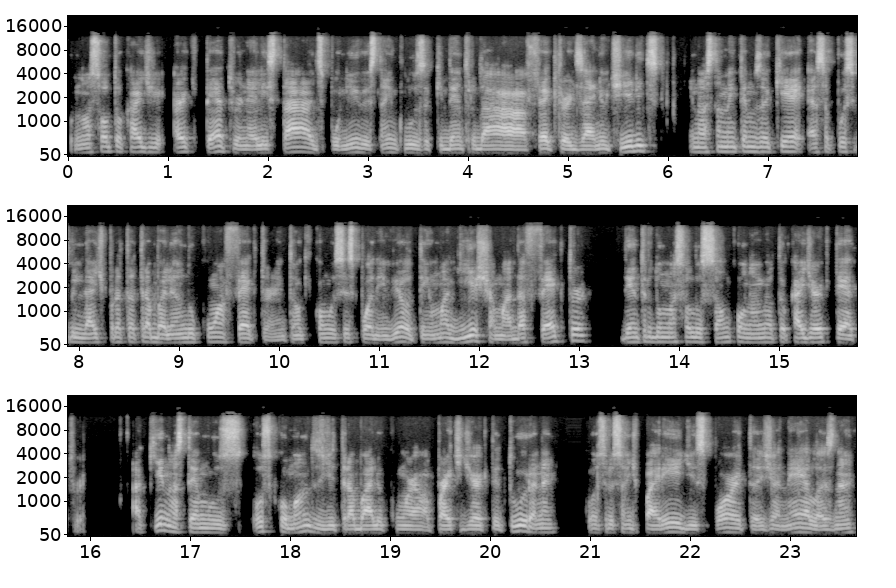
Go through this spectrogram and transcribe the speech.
O nosso AutoCAD Architecture, né, ele está disponível, está incluso aqui dentro da Factor Design Utilities, e nós também temos aqui essa possibilidade para estar tá trabalhando com a Factor. Então, aqui, como vocês podem ver, eu tenho uma guia chamada Factor dentro de uma solução com o nome AutoCAD Architecture. Aqui nós temos os comandos de trabalho com a parte de arquitetura, né? Construção de paredes, portas, janelas, né?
